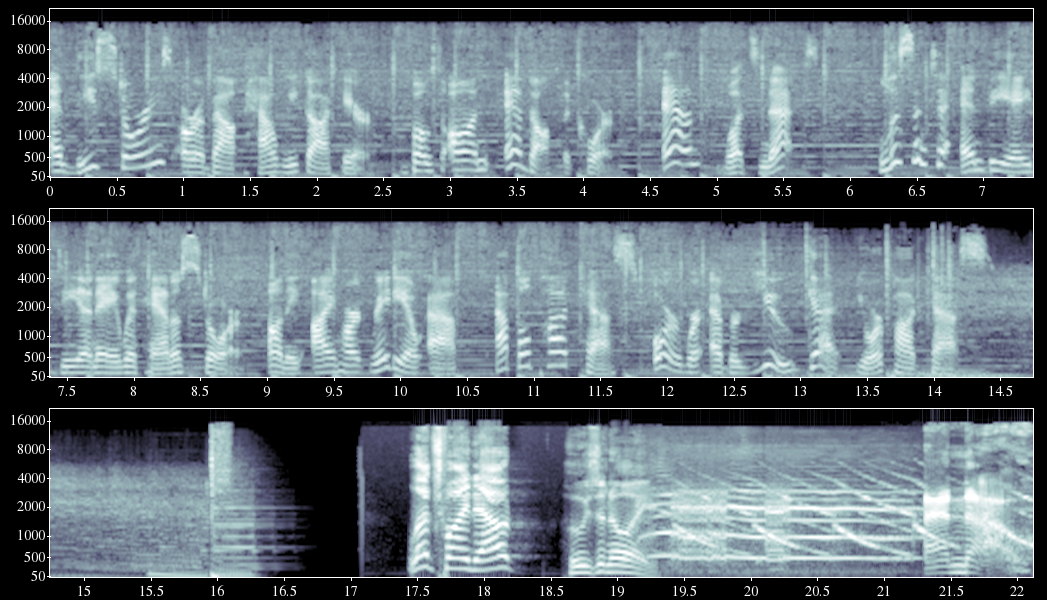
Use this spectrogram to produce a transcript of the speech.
LeBron James. And these stories are about how we got here, both on and off the court. And what's next? Listen to NBA DNA with Hannah Storm on the iHeartRadio app, Apple Podcasts, or wherever you get your podcasts. Let's find out who's annoying. And now,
